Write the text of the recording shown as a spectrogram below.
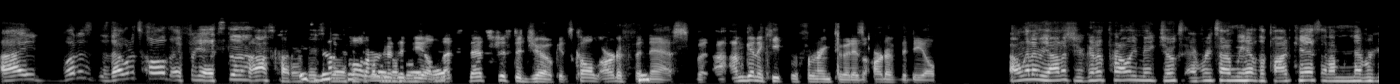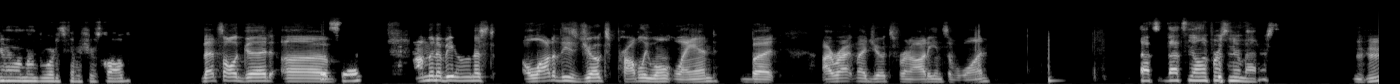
I what is is that what it's called? I forget. It's the Oscar. It's I not called Art of the Deal. right? That's that's just a joke. It's called Art of Finesse, but I, I'm gonna keep referring to it as Art of the Deal. I'm gonna be honest. You're gonna probably make jokes every time we have the podcast, and I'm never gonna remember what his finisher's called. That's all good. Uh. I'm gonna be honest. A lot of these jokes probably won't land, but I write my jokes for an audience of one. That's that's the only person who matters. hmm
